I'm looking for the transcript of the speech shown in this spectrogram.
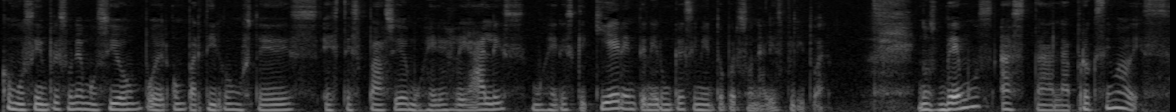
Como siempre es una emoción poder compartir con ustedes este espacio de mujeres reales, mujeres que quieren tener un crecimiento personal y espiritual. Nos vemos hasta la próxima vez.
